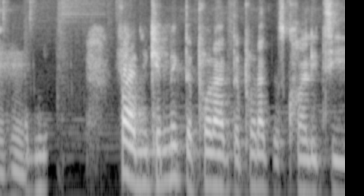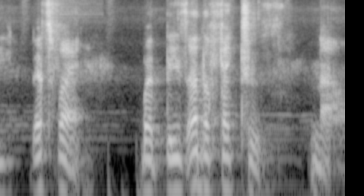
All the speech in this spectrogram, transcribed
Mm-hmm. Fine, you can make the product. The product is quality. That's fine, but there's other factors now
